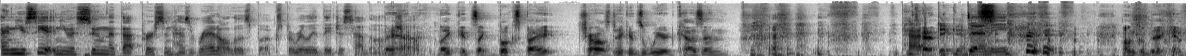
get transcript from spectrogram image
And you see it and you assume that that person has read all those books, but really they just have them on They the have shelf. it. Like it's like books by Charles Dickens' weird cousin, Pat Dickens. Denny. Uncle Dickens.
